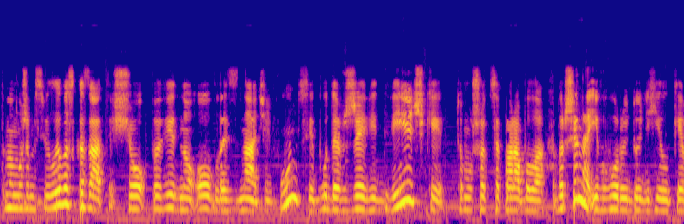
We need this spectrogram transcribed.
то ми можемо сміливо сказати, що відповідно область значень функції буде вже від двієчки, тому що це парабола вершина і вгору йдуть гілки.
